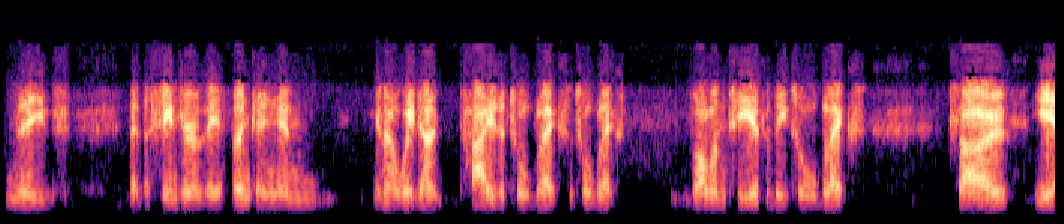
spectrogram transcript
needs at the centre of their thinking. And, you know, we don't pay the Tall Blacks, the Tall Blacks volunteer to be Tall Blacks. So, yeah,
